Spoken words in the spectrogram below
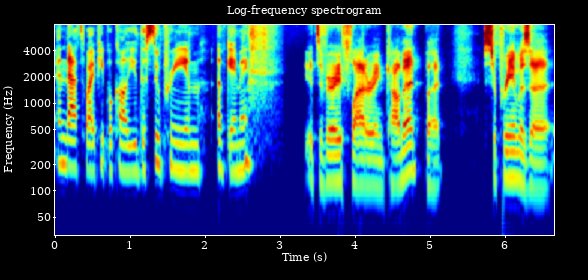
And that's why people call you the supreme of gaming. it's a very flattering comment, but Supreme is a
